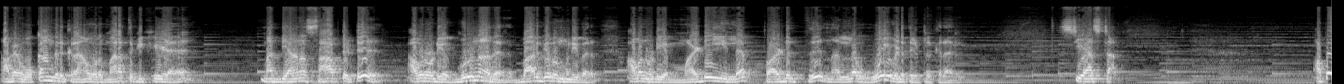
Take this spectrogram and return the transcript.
அவன் உட்காந்துருக்கிறான் ஒரு மரத்துக்கு கீழே. மத்தியானம் சாப்பிட்டுட்டு அவனுடைய குருநாதர் பார்கவ முனிவர் அவனுடைய மடியில படுத்து நல்லா ஓய்வு எடுத்துக்கிட்டு இருக்கிறாரு. சியாஸ்டா அப்போ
